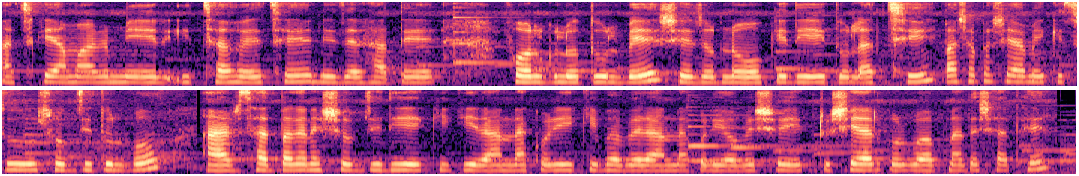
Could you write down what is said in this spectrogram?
আজকে আমার মেয়ের ইচ্ছা হয়েছে নিজের হাতে ফলগুলো তুলবে, সেজন্য ওকে দিয়েই তোলাচ্ছি। পাশাপাশি আমি কিছু সবজি তুলবো, আর ছাদ বাগানের সবজি দিয়ে কি কি রান্না করি, কীভাবে রান্না করি অবশ্যই একটু শেয়ার করব আপনাদের সাথে।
